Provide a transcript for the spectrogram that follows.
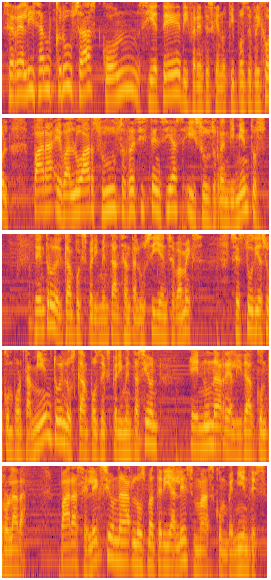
se realizan cruzas con siete diferentes genotipos de frijol para evaluar sus resistencias y sus rendimientos. Dentro del campo experimental Santa Lucía en Cebamex, se estudia su comportamiento en los campos de experimentación en una realidad controlada para seleccionar los materiales más convenientes.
